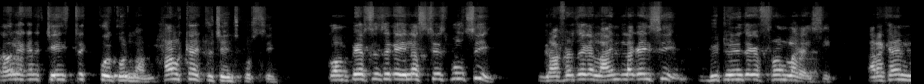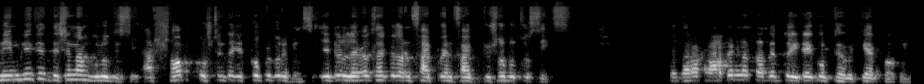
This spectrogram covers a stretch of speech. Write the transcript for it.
তাহলে এখানে চেঞ্জটা কই করলাম? হালকা একটু চেঞ্জ করছি। কম্পেয়ার্সের জায়গায় ইলাস্ট্রেস বলছি গ্রাফের জায়গায় লাইন লাগাইছি বিটুইনের জায়গায় ফ্রম লাগাইছি। আর এখানে নেমলি নেমলিতে দেশের নামগুলো দিছি, আর সব কোশ্চেনটাকে কপি করে ফেলছি। এটার লেভেল থাকবে ধরেন ফাইভ পয়েন্ট ফাইভ টু সর্বোচ্চ সিক্স যারা পারবেন না, তাদের তো এটাই করতে হবে কেয়ার করবেন।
